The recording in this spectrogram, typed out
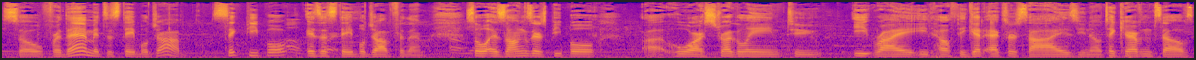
So for them, it's a stable job. Sick people oh, is course. a stable job for them. Oh, yeah. So as long as there's people uh, who are struggling to eat right, eat healthy, get exercise, you know, take care of themselves.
